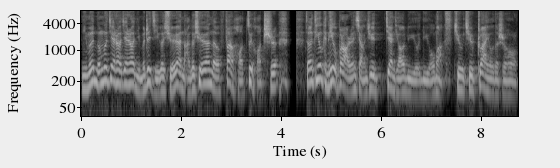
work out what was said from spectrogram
你们能不能介绍介绍你们这几个学院哪个学院的饭好最好吃？咱听友肯定有不少人想去剑桥旅游旅游嘛，去去转悠的时候。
